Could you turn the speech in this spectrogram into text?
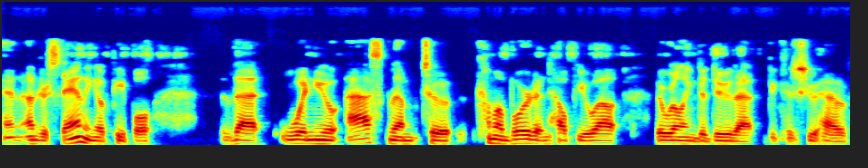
and understanding of people that when you ask them to come on board and help you out, they're willing to do that because you have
